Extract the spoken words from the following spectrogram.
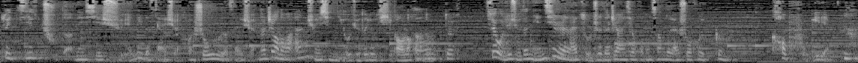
最基础的那些学历的筛选和收入的筛选，那这样的话，安全性你又觉得又提高了很多。嗯对，所以我就觉得年轻人来组织的这样一些活动，相对来说会更靠谱一点。嗯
